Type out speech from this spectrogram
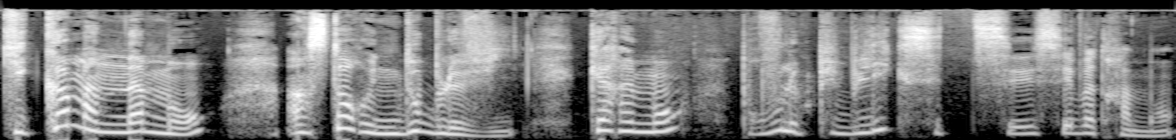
qui comme un amant instaure une double vie. Carrément, pour vous, le public, c'est votre amant.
